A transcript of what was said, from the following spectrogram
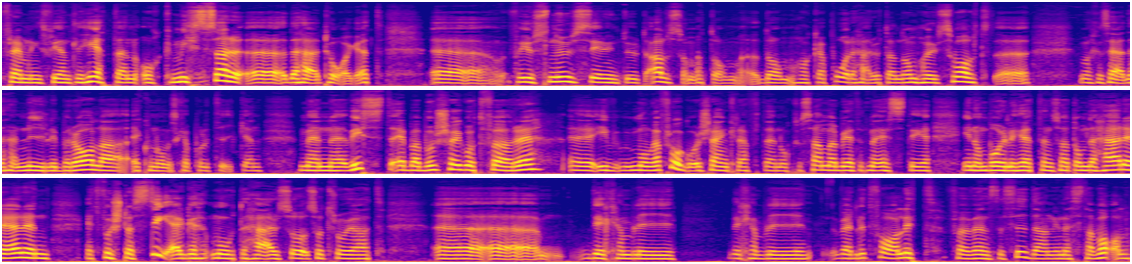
främlingsfientligheten och missar eh, det här tåget. Eh, för just nu ser det inte ut alls som att de, de hakar på det här utan de har ju svalt eh, man ska säga, den här nyliberala ekonomiska politiken. Men eh, visst, Ebba Busch har ju gått före eh, i många frågor, kärnkraften, också samarbetet med SD inom borgerligheten. Så att om det här är en, ett första steg mot det här så, så tror jag att eh, eh det, kan bli, det kan bli väldigt farligt för vänstersidan i nästa val.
